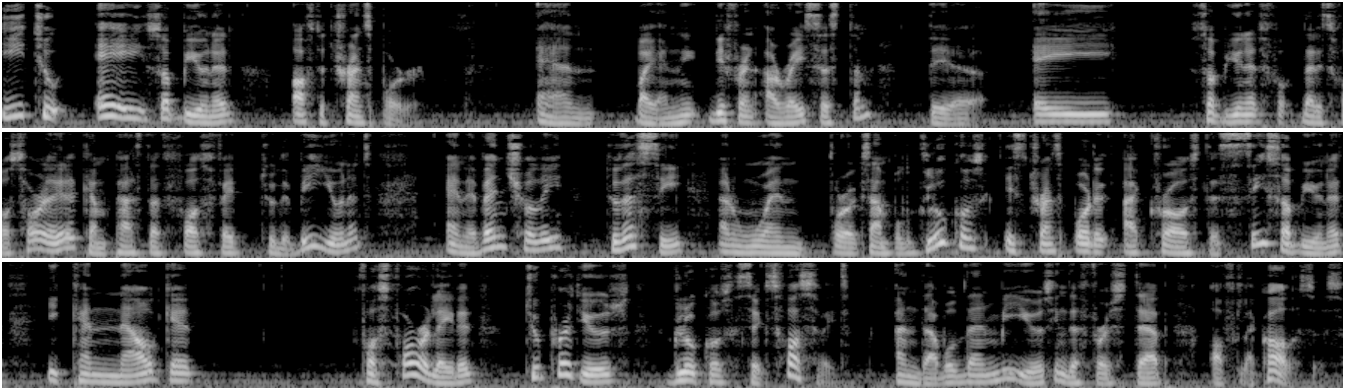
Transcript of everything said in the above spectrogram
E2A subunit of the transporter. And by a different array system, the A subunit that is phosphorylated can pass that phosphate to the B unit, and eventually to the C, and when, for example, glucose is transported across the C subunit, it can now get phosphorylated to produce glucose 6-phosphate, and that will then be used in the first step of glycolysis.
